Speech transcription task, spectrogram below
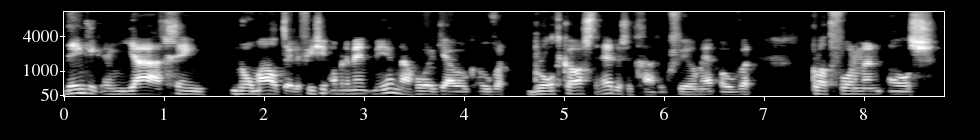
denk ik, een jaar geen normaal televisieabonnement meer. Nou hoor ik jou ook over broadcast. Hè? Dus het gaat ook veel meer over platformen als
